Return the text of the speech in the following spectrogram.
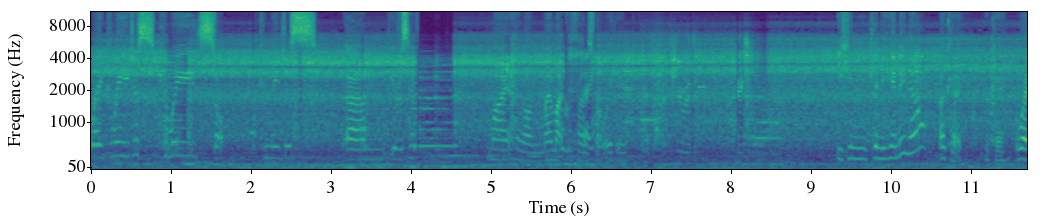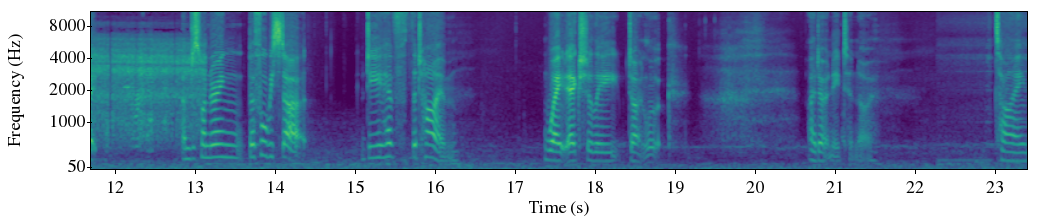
Wait, can we just can we stop? Can we just um you just have my hang on, my microphone's not working. You can can you hear me now? Okay, okay. Wait. I'm just wondering before we start, do you have the time? Wait, actually, don't look. I don't need to know. Time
